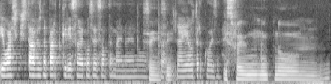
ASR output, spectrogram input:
eu acho que estavas na parte de criação e concepção também, não é? No- Sim, pronto, sim. Já é outra coisa. Isso foi muito no.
